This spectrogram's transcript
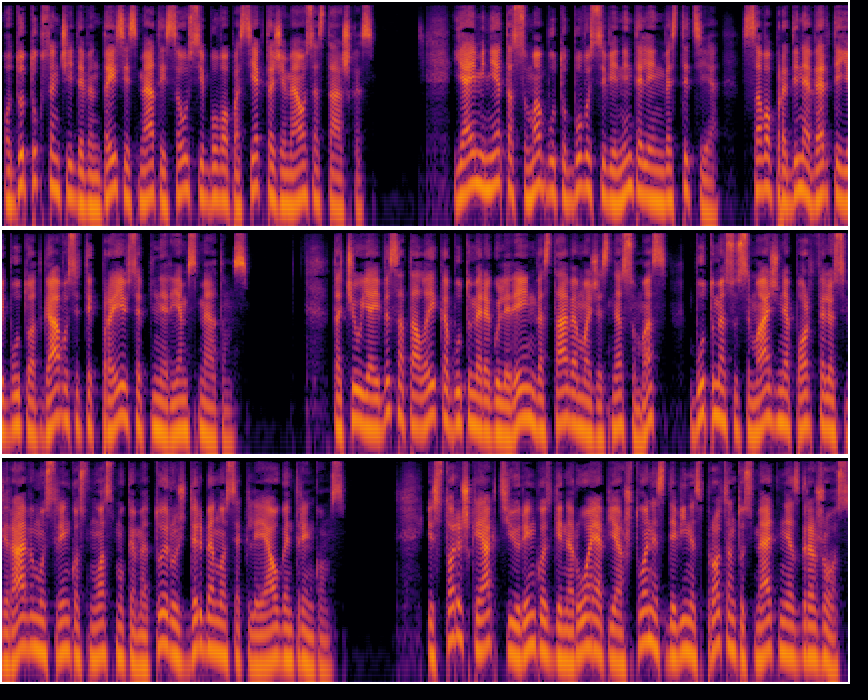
o 2009 metais sausį buvo pasiektas žemiausias taškas. Jei minėta suma būtų buvusi vienintelė investicija, savo pradinę vertę ji būtų atgavusi tik praėjus septyneriems metams. Tačiau jei visą tą laiką būtume reguliariai investavę mažesnės sumas, būtume susimažinę portfelio sviravimus rinkos nuosmukio metu ir uždirbę nuosekliai augant rinkoms. Istoriškai akcijų rinkos generuoja apie 8-9 procentus metinės gražos,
